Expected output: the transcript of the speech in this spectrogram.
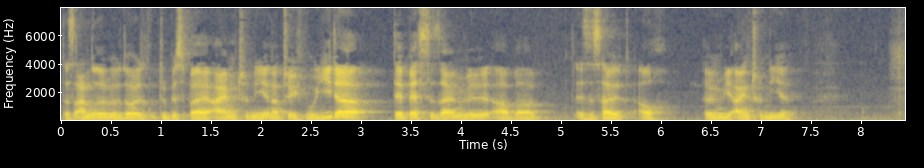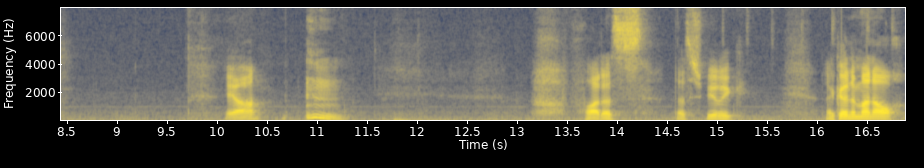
das andere bedeutet, du bist bei einem Turnier natürlich, wo jeder der Beste sein will, aber es ist halt auch irgendwie ein Turnier. Ja. Boah, das, das ist schwierig. Da könnte man auch,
